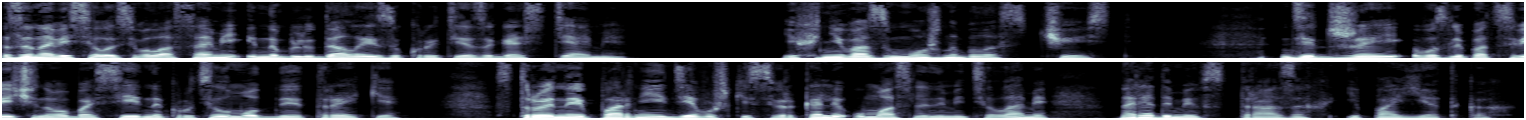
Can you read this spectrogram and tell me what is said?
занавесилась волосами и наблюдала из укрытия за гостями. Их невозможно было счесть. Диджей возле подсвеченного бассейна крутил модные треки — Стройные парни и девушки сверкали умасленными телами, нарядами в стразах и пайетках.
